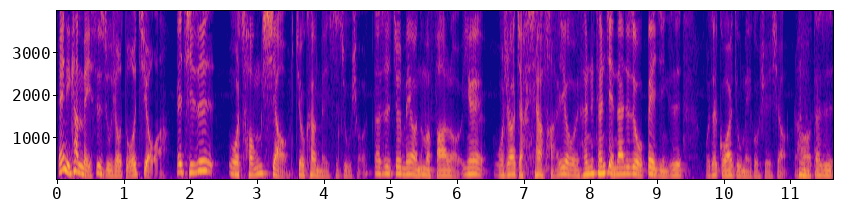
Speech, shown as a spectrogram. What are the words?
哎、欸，你看美式足球多久啊？哎、欸，其实我从小就看美式足球，但是就没有那么 follow，因为我需要讲一下嘛，因为我很很简单，就是我背景是我在国外读美国学校，然后但是。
